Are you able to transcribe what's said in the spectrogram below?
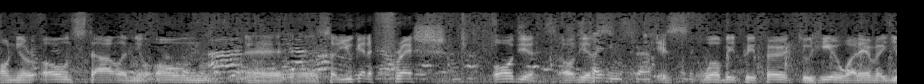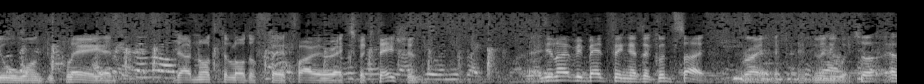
on your own style and your own, uh, uh, so you get a fresh audience. Audience is will be prepared to hear whatever you want to play, and there are not a lot of uh, prior expectations. And, you know, every bad thing has a good side, Right. in many ways. So uh,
